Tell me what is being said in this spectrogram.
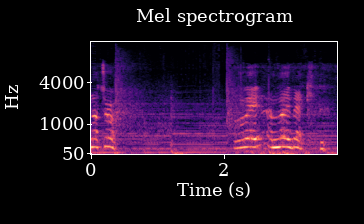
I'm not sure. I'm way, I'm way back.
